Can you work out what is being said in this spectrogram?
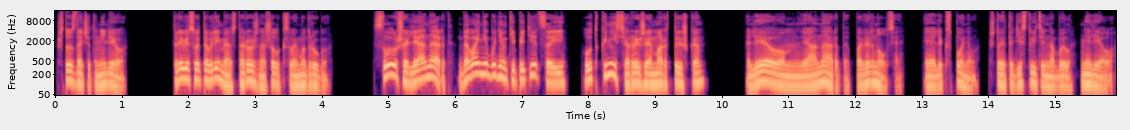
Что значит не Лео?» Трэвис в это время осторожно шел к своему другу. «Слушай, Леонард, давай не будем кипятиться и... Уткнись, рыжая мартышка!» Лео Леонардо повернулся, и Алекс понял, что это действительно был не Лео.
